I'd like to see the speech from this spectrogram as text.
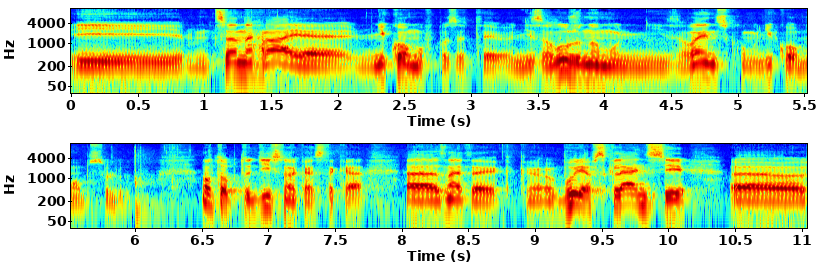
і це не грає нікому в позитив, ні Залужному, ні Зеленському, нікому абсолютно. Ну тобто, дійсно якась така, е, знаєте, буря в склянці, е,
